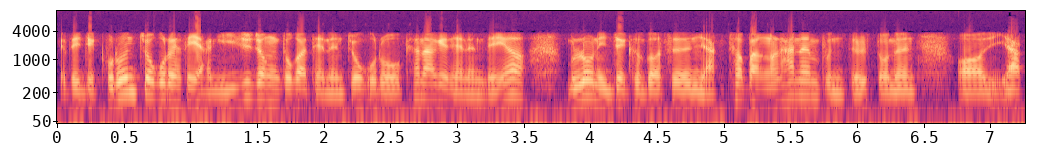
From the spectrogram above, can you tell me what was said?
그래서 이제 그런 쪽으로 해서 약 2주 정도가 되는 쪽으로 편하게 되는데요. 물론 이제 그것은 약 처방을 하는 분들 또는 어약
